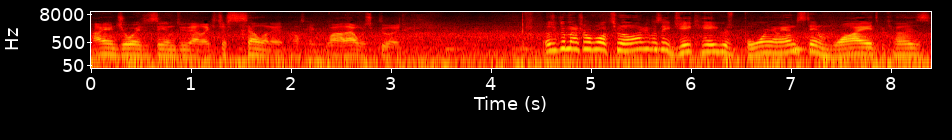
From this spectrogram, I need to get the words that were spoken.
I enjoyed to see him do that, like just selling it. I was like, wow, that was good. It was a good match overall too. And a lot of people say Jake Hager was boring. I mean, I understand why. It's because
